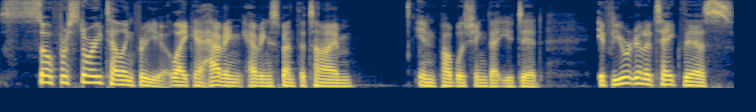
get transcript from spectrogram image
so for storytelling for you, like having having spent the time in publishing that you did, if you were to take this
